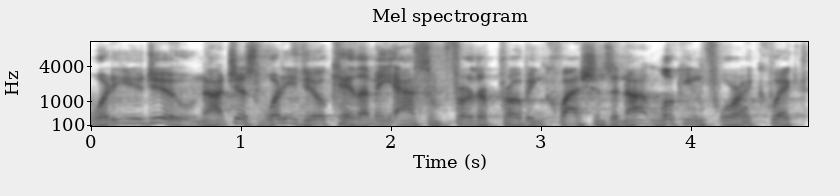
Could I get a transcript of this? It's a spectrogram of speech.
What do you do? Not just what do you do? Okay, let me ask some further probing questions and not looking for a quick,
